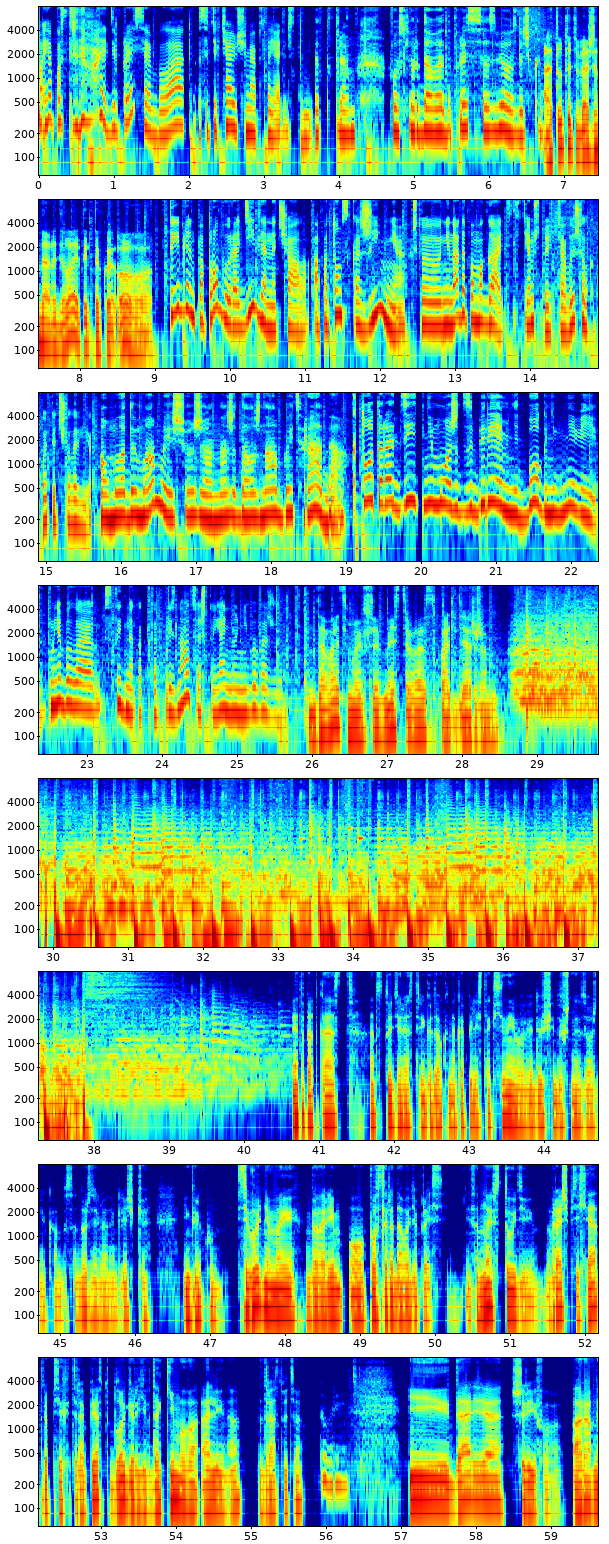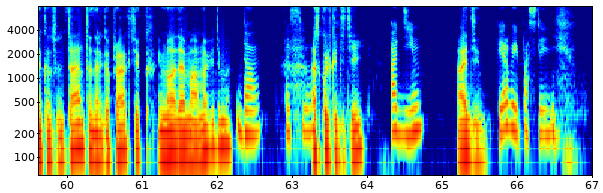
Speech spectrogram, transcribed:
моя постридомая депрессия была с отягчающими обстоятельствами. Это прям послеродовая депрессия со звездочкой. А тут у тебя жена родила, и ты такой, ого. Ты, блин, попробуй роди для начала, а потом скажи мне, что не надо помогать с тем, что из тебя вышел какой-то человек. А у молодой мамы еще же, она же должна быть рада. Кто-то родить не может забеременеть, Бог не гневи. Мне было стыдно как-то признаться, что я ну, не вывожу. Давайте мы все вместе вас поддержим. Это подкаст от студии «Растригадок» накопились токсины, его ведущий душный зожник, амбассадор «Зеленой гречки» Игорь Кун. Сегодня мы говорим о послеродовой депрессии. И со мной в студии врач-психиатр, психотерапевт, блогер Евдокимова Алина. Здравствуйте. Добрый вечер. И Дарья Шерифова, а равный консультант, энергопрактик и молодая мама, видимо. Да, спасибо. А сколько детей? Один. Один. Первый и последний.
